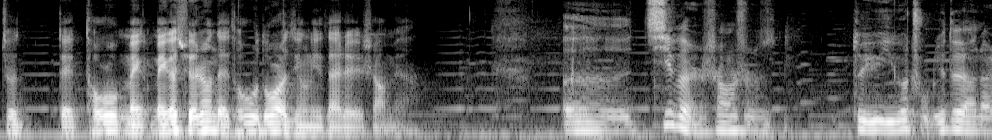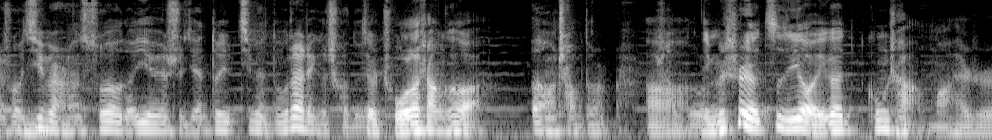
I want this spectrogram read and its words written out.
就得投入每每个学生得投入多少精力在这上面？呃，基本上是对于一个主力队员来说，基本上所有的业余时间都基本都在这个车队。就除了上课嗯，差不多。差啊不，多你们是自己有一个工厂吗？还是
